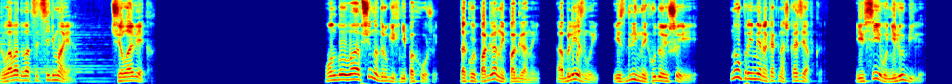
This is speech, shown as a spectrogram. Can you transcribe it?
Глава 27. Человек. Он был вообще на других не похожий. Такой поганый-поганый, облезлый и с длинной худой шеей. Ну, примерно как наш козявка. И все его не любили.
